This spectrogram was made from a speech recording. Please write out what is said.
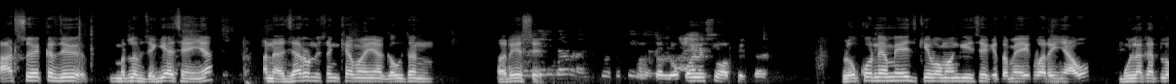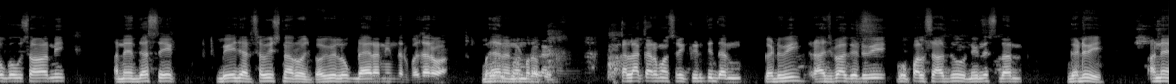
આઠસો એકર જે મતલબ જગ્યા છે અહીંયા અને હજારોની સંખ્યામાં અહીંયા ગૌધન રહેશે તો લોકોને શું અપીલ કરે? લોકોને અમે એ જ કહેવા માંગીએ છીએ કે તમે એકવાર અહીંયા આવો મુલાકાત લો ગૌશાળાની અને દસ એક બે હજાર છવ્વીસના રોજ ભવ્ય લોક ડાયરાની અંદર બજારવા બધાને નંબર આપ્યો કલાકારમાં શ્રી કીર્તિદાન ગઢવી રાજભા ગઢવી ગોપાલ સાધુ નિલેશદાન ગઢવી અને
